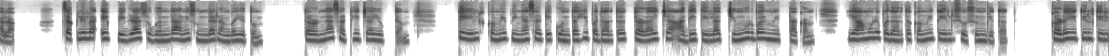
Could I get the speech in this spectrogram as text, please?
घाला. चकलीला एक वेगळा सुगंध आणि सुंदर रंग येतो. तळण्यासाठीच्या युक्त तेल कमी पिण्यासाठी कोणताही पदार्थ तळायच्या आधी तेलात चिमूटभर मीठ टाका. यामुळे पदार्थ कमी तेल शोषून घेतात. कढईतील तेल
